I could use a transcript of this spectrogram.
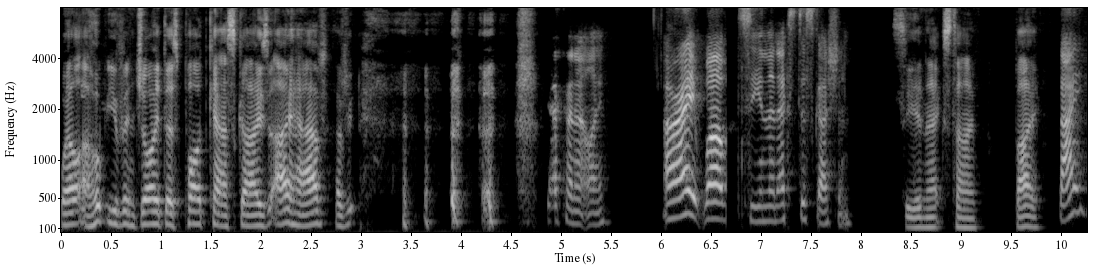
Well, I hope you've enjoyed this podcast, guys. I have. Have you? Definitely. All right. Well, see you in the next discussion. See you next time. Bye. Bye.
